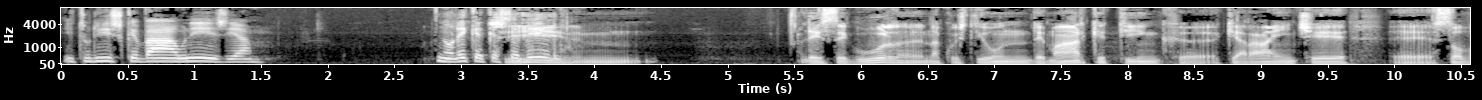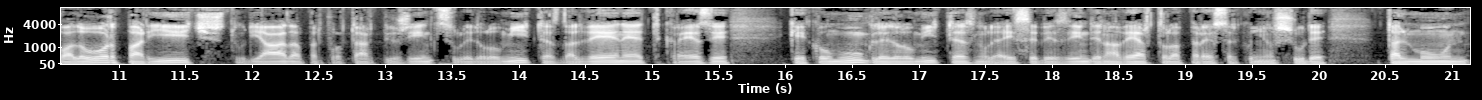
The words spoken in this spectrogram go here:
i turisti che va a Unisia. Non è che, che sì, vero. mm, le sicuro una questione di marketing eh, chiaramente eh, so valore Parigi studiata per portare più gente sulle Dolomites dal Veneto crese che comunque le Dolomites non le ha essere presenti in Avertola per essere conosciute dal mondo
